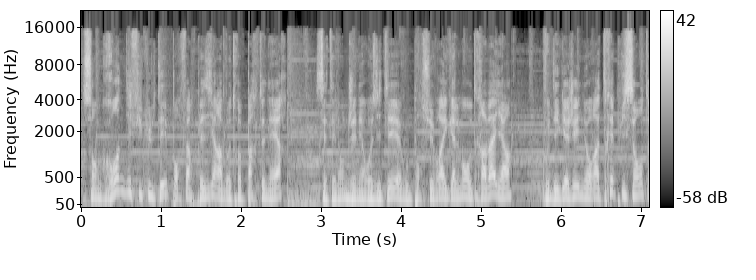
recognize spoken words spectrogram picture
sans grande difficulté pour faire plaisir à votre partenaire. Cet élan de générosité vous poursuivra également au travail. hein. Vous dégagez une aura très puissante.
